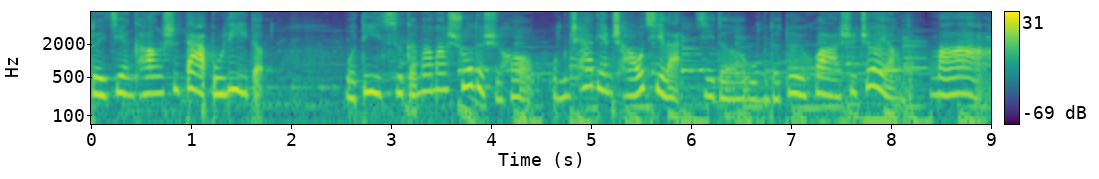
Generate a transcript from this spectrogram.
对健康是大不利的。我第一次跟妈妈说的时候，我们差点吵起来。记得我们的对话是这样的：“妈，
